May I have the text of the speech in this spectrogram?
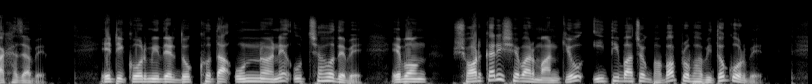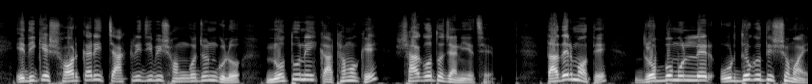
রাখা যাবে। এটি কর্মীদের দক্ষতা উন্নয়নে উৎসাহ দেবে এবং সরকারি সেবার মানকেও ইতিবাচকভাবে প্রভাবিত করবে। এদিকে সরকারি চাকরিজীবী সংগঠনগুলো নতুন এই কাঠামোকে স্বাগত জানিয়েছে। তাদের মতে, দ্রব্যমূল্যের ঊর্ধ্বগতির সময়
